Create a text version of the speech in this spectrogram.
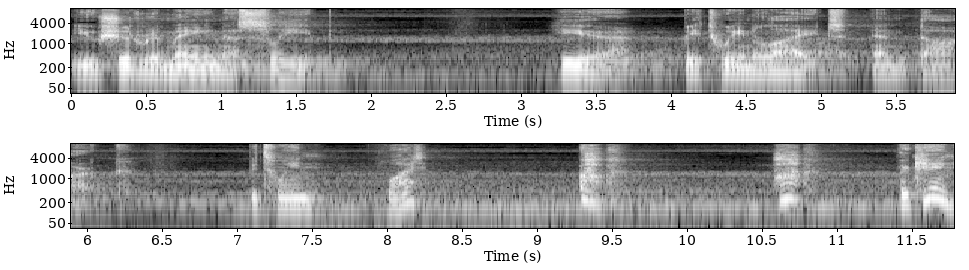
You should remain asleep. Here, between light and dark. Between what? Oh! Huh? The king!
